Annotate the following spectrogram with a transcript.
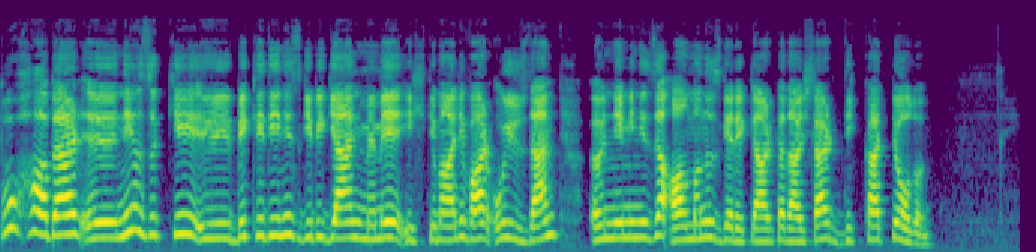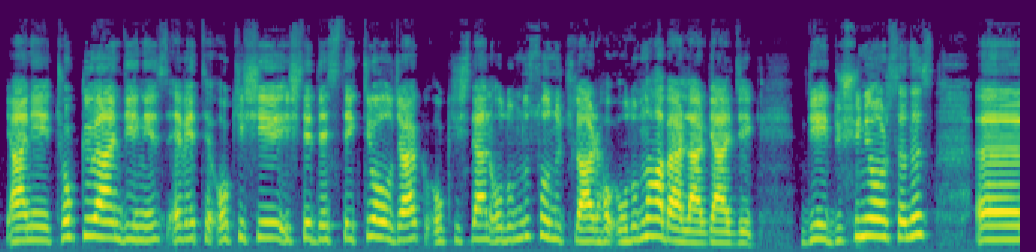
Bu haber e, ne yazık ki e, beklediğiniz gibi gelmeme ihtimali var. O yüzden önleminizi almanız gerekli arkadaşlar. Dikkatli olun. Yani çok güvendiğiniz, evet o kişi işte destekçi olacak, o kişiden olumlu sonuçlar, olumlu haberler gelecek diye düşünüyorsanız e,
